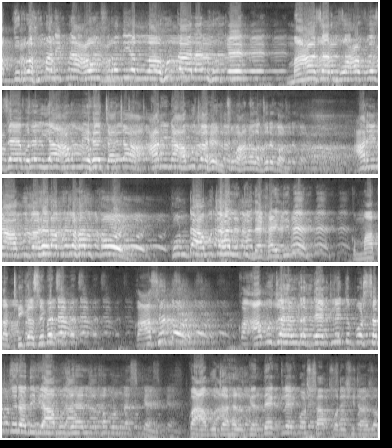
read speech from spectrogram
আব্দুর রহমান ইবনে আউফ রাদিয়াল্লাহু তাআলা মাহাজার মুআওয়াজ যায় বলেন, ইয়া আম্মি, হে চাচা, আরিনা আবু জাহেল। সুবহানাল্লাহ, জোরে কোন। আরিনা আবু জাহেল আবু জাহেল কই? কোনটা আবু জাহেল একটু দেখাই দিবেন? মাথা ঠিক আছে বেটা? আছে তো? আবু জাহেলটা দেখলেই তো প্রস্রাব করে দিবি। আবু জাহেলের খবর নেস কেন? কয় আবু জাহেলকে দেখলেই প্রস্রাব করে, সেটা হলো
